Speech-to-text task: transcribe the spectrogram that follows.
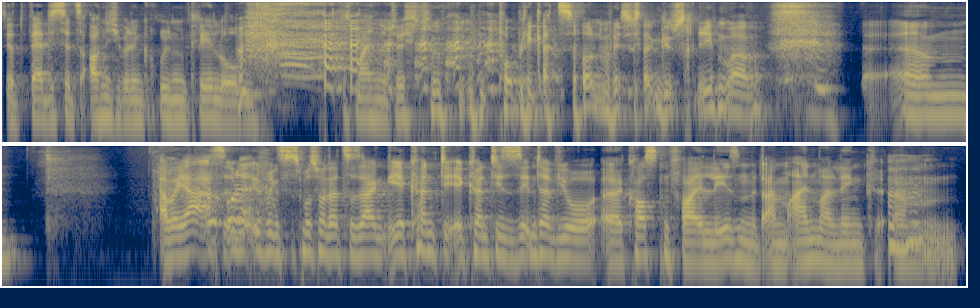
jetzt werde ich es jetzt auch nicht über den grünen Klee loben. das mache ich natürlich mit Publikationen, wo ich dann geschrieben habe. Ähm, aber ja, ach, übrigens, das muss man dazu sagen, ihr könnt, ihr könnt dieses Interview äh, kostenfrei lesen mit einem Einmal-Link. Mhm. Ähm,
